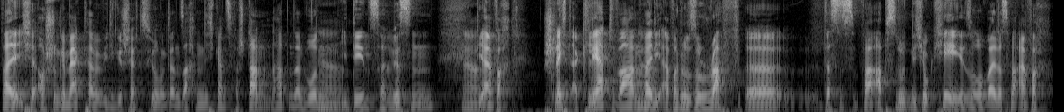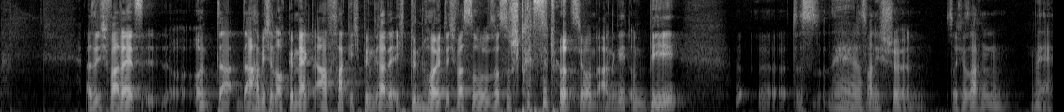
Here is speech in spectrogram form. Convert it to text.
Weil ich auch schon gemerkt habe, wie die Geschäftsführung dann Sachen nicht ganz verstanden hat und dann wurden Ja. Ideen zerrissen, ja. die einfach schlecht erklärt waren, Ja. weil die einfach nur so rough, äh, das ist, war absolut nicht okay, so, weil das war einfach, also ich war da jetzt, und da, da habe ich dann auch gemerkt, ah fuck, ich bin gerade echt dünnhäutig, was so, was so Stresssituationen angeht und B, äh, das, nee, das war nicht schön. Solche Sachen, nee.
